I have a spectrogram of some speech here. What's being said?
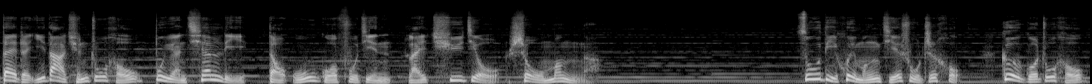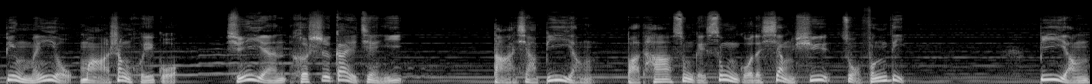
带着一大群诸侯，不远千里到吴国附近来屈就受梦啊。租地会盟结束之后，各国诸侯并没有马上回国。荀偃和士盖建议打下逼阳，把他送给宋国的项须做封地。逼阳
